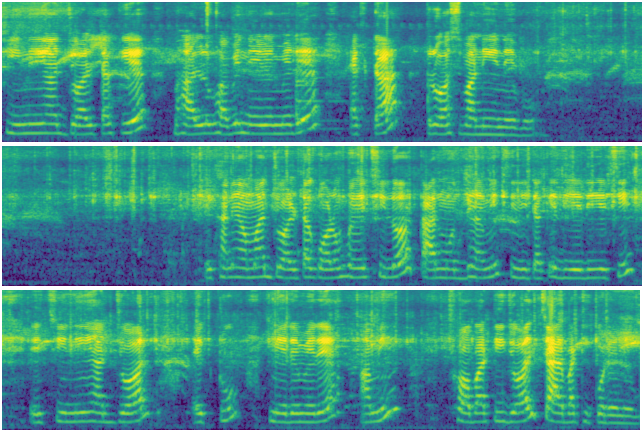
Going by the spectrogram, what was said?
চিনি আর জলটাকে ভালোভাবে নেড়ে মেড়ে একটা রস বানিয়ে নেব। এখানে আমার জলটা গরম হয়েছিল তার মধ্যে আমি চিনিটাকে দিয়ে দিয়েছি। এই চিনি আর জল একটু মেরে মেরে আমি বাটি জল, চার বাটি করে নেব।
